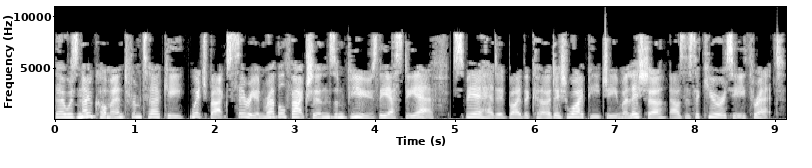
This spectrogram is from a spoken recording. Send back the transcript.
There was no comment from Turkey, which backs Syrian rebel factions and views the SDF, spearheaded by the Kurdish YPG militia, as a security threat.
